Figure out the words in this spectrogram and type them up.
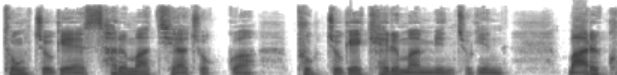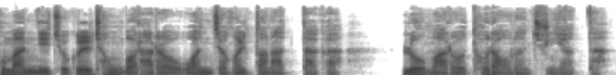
동쪽의 사르마티아족과 북쪽의 게르만 민족인 마르코만니족을 정벌하러 원정을 떠났다가 로마로 돌아오는 중이었다.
